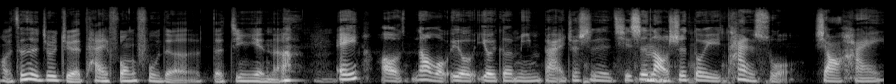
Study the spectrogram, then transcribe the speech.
我真的就觉得太丰富的的经验了。哎，好，那我有有一个明白，就是其实老师对于探索小孩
